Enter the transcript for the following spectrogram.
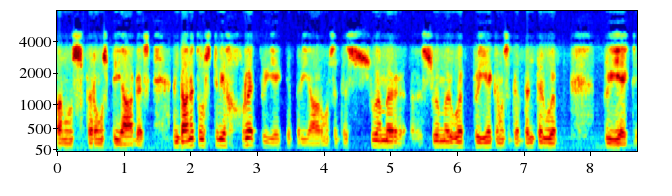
van ons vir ons bejaardes. En dan het ons twee groot projekte per jaar. Ons het 'n somer somerhoop projek en ons het 'n winterhoop projek.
